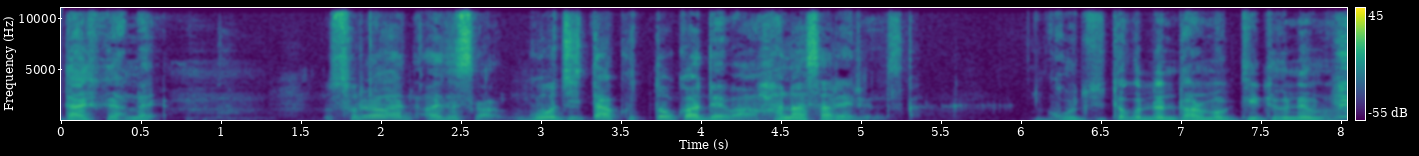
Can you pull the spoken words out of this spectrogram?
大好きだね。それはあれですか？ご自宅とかでは話されるんですか？ご自宅で誰も聞いてくれんもん。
